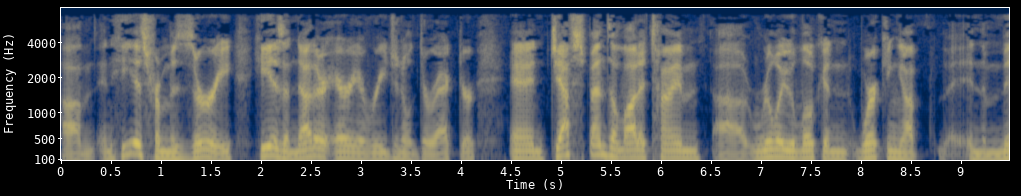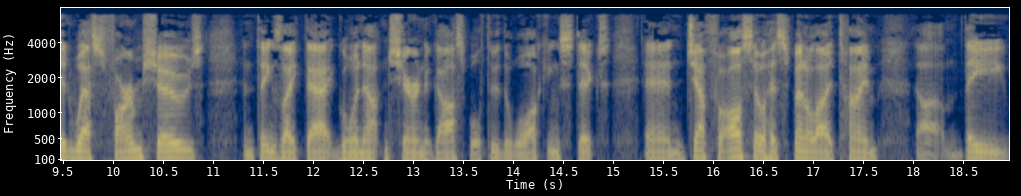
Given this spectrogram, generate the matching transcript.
um, and he is from Missouri. He is another area regional director, and Jeff spends a lot of time uh, really looking, working up in the Midwest farm shows and things like that, going out and sharing the gospel through the walking sticks. And Jeff also has spent a lot of time. Uh, they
